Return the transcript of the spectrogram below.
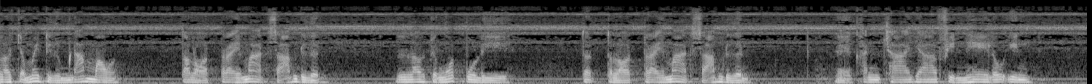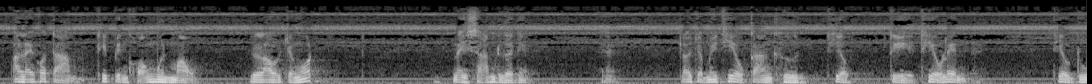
เราจะไม่ดื่มน้ำเมาตลอดไตรมาสสามเดือน เราจะงดบุหรี่ตลอดไตรมาสสามเดือนคัญชายาฝิ่นเฮโรอีนอะไรก็ตามที่เป็นของมึนเมา เราจะงดในสามเดือนเนี่ยเราจะไม่เที่ยวกลางคืน เที่ยวเตะเที่ยวเล่น เที่ยวดู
